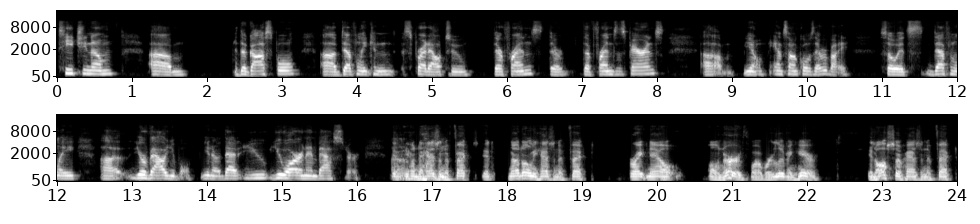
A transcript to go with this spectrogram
teaching them um, the gospel uh, definitely can spread out to their friends their the friends as parents um, you know aunts uncles everybody so it's definitely uh, you're valuable you know that you you are an ambassador Um, and it has an effect. It not only has an effect right now on earth while we're living here, it also has an effect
